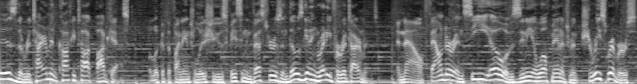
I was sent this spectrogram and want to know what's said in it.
is the Retirement Coffee Talk Podcast, a look at the financial issues facing investors and those getting ready for retirement. And now, founder and CEO of Zinnia Wealth Management, Charisse Rivers,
